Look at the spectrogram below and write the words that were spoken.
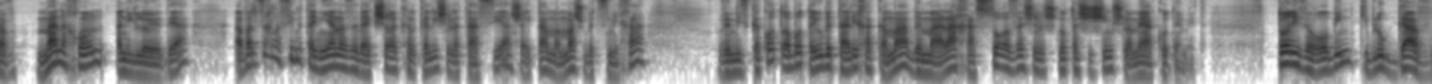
עכשיו, מה נכון, אני לא יודע, אבל צריך לשים את העניין הזה בהקשר הכלכלי של התעשייה שהייתה ממש בצמיחה, ומזקקות רבות היו בתהליך הקמה במהלך העשור הזה של שנות ה-60 של המאה הקודמת. טוני ורובין קיבלו גב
